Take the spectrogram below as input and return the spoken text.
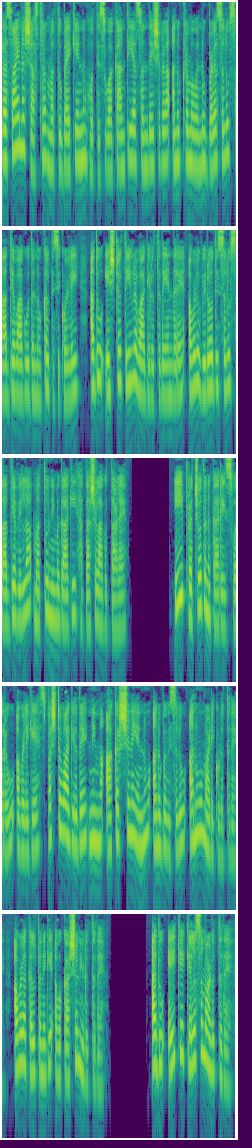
ರಸಾಯನಶಾಸ್ತ್ರ ಮತ್ತು ಬಯಕೆಯನ್ನು ಹೊತ್ತಿಸುವ ಕಾಂತೀಯ ಸಂದೇಶಗಳ ಅನುಕ್ರಮವನ್ನು ಬಳಸಲು ಸಾಧ್ಯವಾಗುವುದನ್ನು ಕಲ್ಪಿಸಿಕೊಳ್ಳಿ. ಅದು ಎಷ್ಟು ತೀವ್ರವಾಗಿರುತ್ತದೆ ಎಂದರೆ ಅವಳು ವಿರೋಧಿಸಲು ಸಾಧ್ಯವಿಲ್ಲ ಮತ್ತು ನಿಮಗಾಗಿ ಹತಾಶಳಾಗುತ್ತಾಳೆ. ಈ ಪ್ರಚೋದನಕಾರಿ ಸ್ವರವು ಅವಳಿಗೆ ಸ್ಪಷ್ಟವಾಗಿರದೆ ನಿಮ್ಮ ಆಕರ್ಷಣೆಯನ್ನು ಅನುಭವಿಸಲು ಅನುವು ಮಾಡಿಕೊಡುತ್ತದೆ. ಅವಳ ಕಲ್ಪನೆಗೆ ಅವಕಾಶ ನೀಡುತ್ತದೆ. ಅದು ಏಕೆ ಕೆಲಸ ಮಾಡುತ್ತದೆ?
